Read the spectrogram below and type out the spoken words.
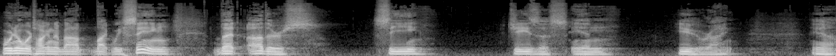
We know we're talking about, like we sing, let others see Jesus in you, right? Yeah.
